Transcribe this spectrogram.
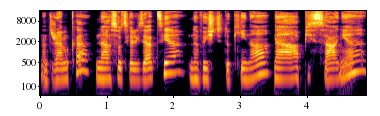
Na drzemkę? Na socjalizację? Na wyjście do kina? Na pisanie?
